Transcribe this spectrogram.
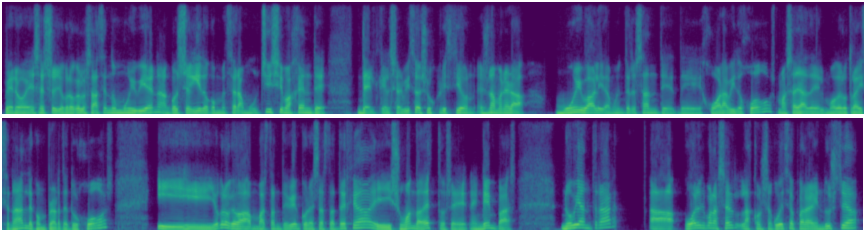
Pero es eso, yo creo que lo está haciendo muy bien. Han conseguido convencer a muchísima gente del que el servicio de suscripción es una manera muy válida, muy interesante de jugar a videojuegos, más allá del modelo tradicional de comprarte tus juegos. Y yo creo que van bastante bien con esa estrategia y sumando adeptos en, en Game Pass. No voy a entrar a cuáles van a ser las consecuencias para la industria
